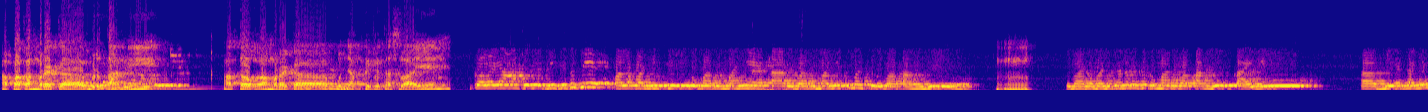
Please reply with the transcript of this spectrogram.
Apakah mereka bertani ataukah mereka punya aktivitas lain? Kalau yang aku lihat di situ sih, kalau kondisi rumah-rumahnya, kak rumah-rumahnya itu masih rumah panggung. Mm-mm. Rumah-rumah di sana masih rumah-rumah panggung kayu. Eh, biasanya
